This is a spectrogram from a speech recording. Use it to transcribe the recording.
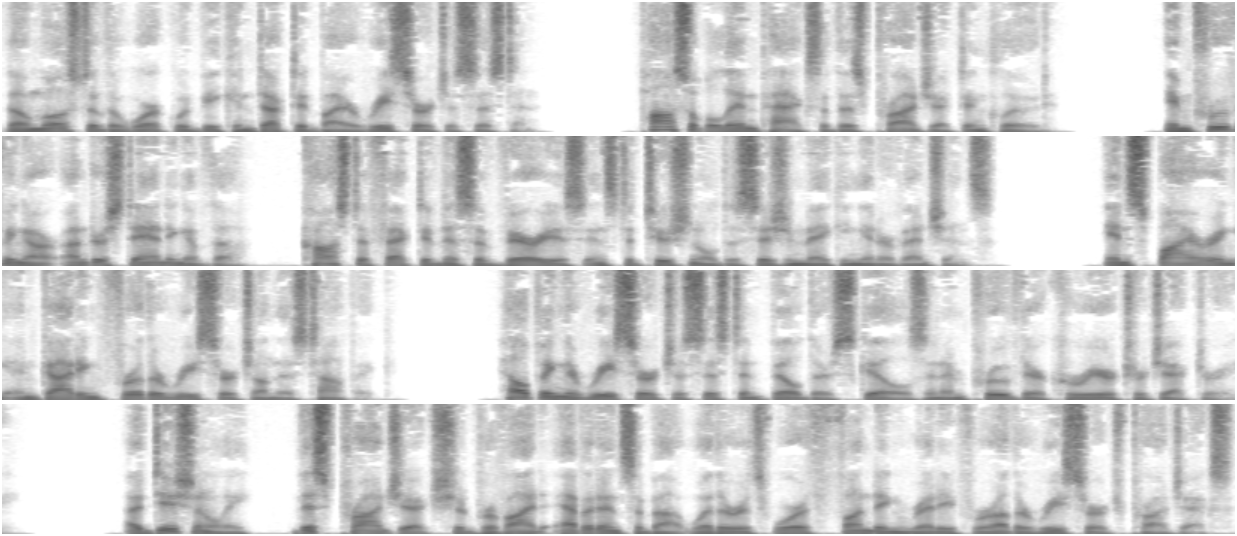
though most of the work would be conducted by a research assistant. Possible impacts of this project include improving our understanding of the cost effectiveness of various institutional decision making interventions, inspiring and guiding further research on this topic, helping the research assistant build their skills and improve their career trajectory. Additionally, this project should provide evidence about whether it's worth funding ready for other research projects,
